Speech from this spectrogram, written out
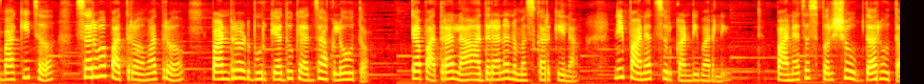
बाकीचं सर्व पात्र मात्र पांढरट भुरक्या धुक्यात झाकलं होतं. त्या पात्राला आदरानं नमस्कार केला. नि पाण्यात सुरकांडी मारली. पाण्याचा स्पर्श उबदार होता.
